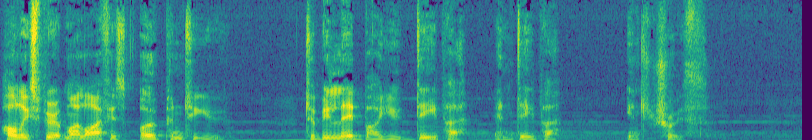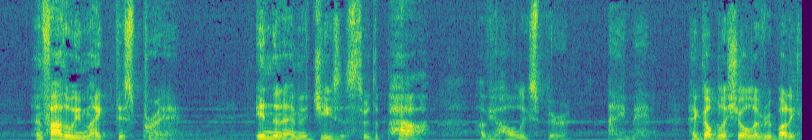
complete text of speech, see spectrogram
Holy Spirit, my life is open to you to be led by you deeper and deeper into truth. And Father, we make this prayer in the name of Jesus through the power of your Holy Spirit. Amen. Hey, God bless you all, everybody.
